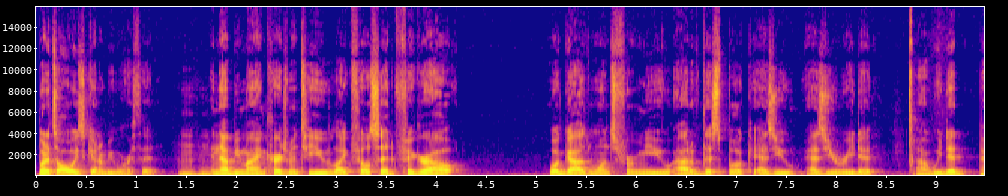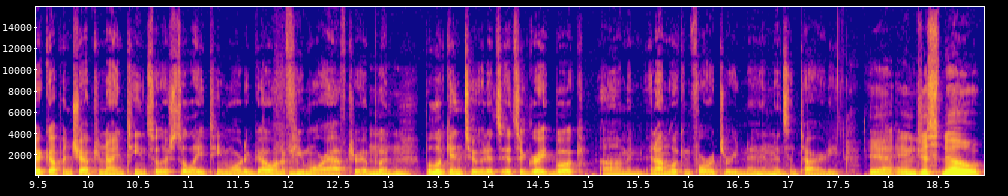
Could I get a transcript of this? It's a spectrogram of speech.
but it's always gonna be worth it. Mm-hmm. And that'd be my encouragement to you. Like Phil said, figure out what God wants from you out of this book as you as you read it. Uh, we did pick up in chapter 19, so there's still 18 more to go and a few more after it. But Mhm. but look into it. It's it's a great book, um, and, and I'm looking forward to reading it in Mhm. its entirety. Yeah, and just know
